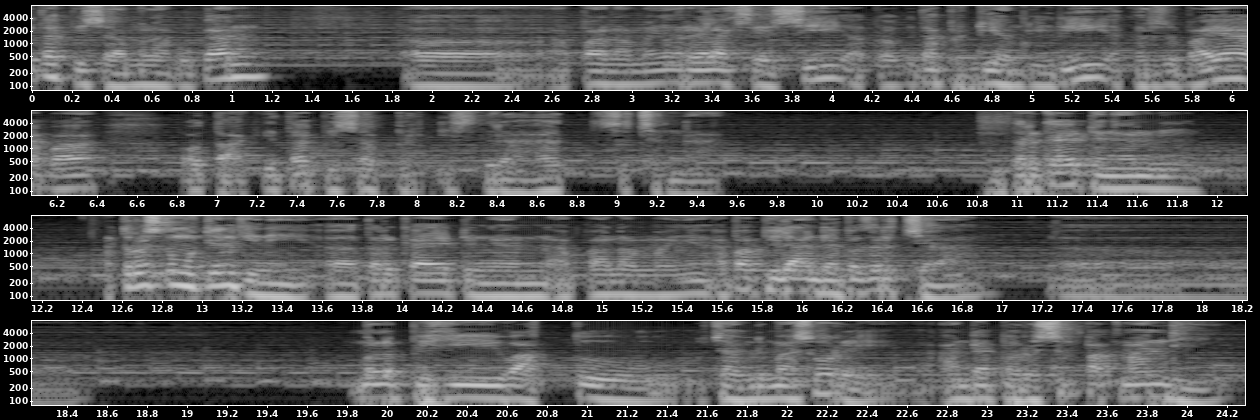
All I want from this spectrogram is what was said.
kita bisa melakukan uh, apa namanya relaksasi atau kita berdiam diri agar supaya apa otak kita bisa beristirahat sejenak. Terkait dengan terus kemudian gini uh, terkait dengan apa namanya apabila anda bekerja uh, melebihi waktu jam 5 sore anda baru sempat mandi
